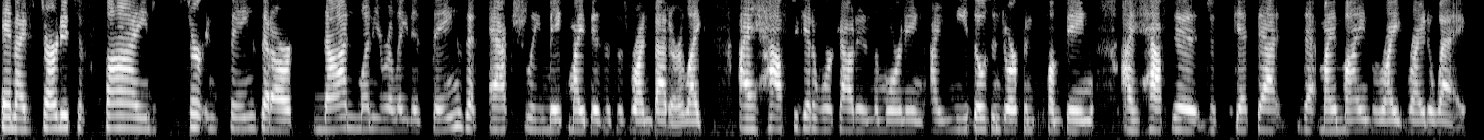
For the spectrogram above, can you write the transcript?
And I've started to find certain things that are non money related things that actually make my businesses run better. Like I have to get a workout in the morning. I need those endorphins pumping. I have to just get that that my mind right right away.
